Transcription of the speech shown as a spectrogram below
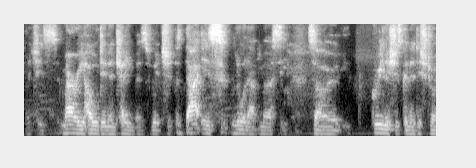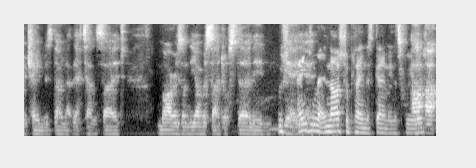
which is Mari, Holding, and Chambers, which that is Lord have mercy. So Grealish is going to destroy Chambers down that left hand side. Mahrez on the other side, or Sterling. We should Yeah, change yeah. him and now should play in this game against I, Grealish. I,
